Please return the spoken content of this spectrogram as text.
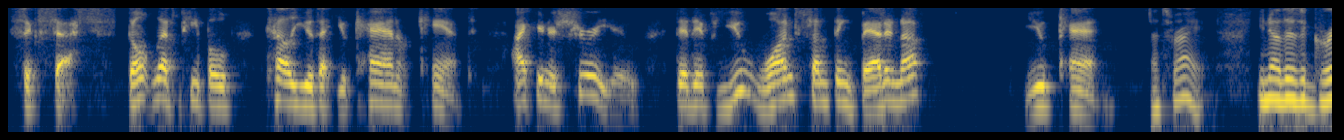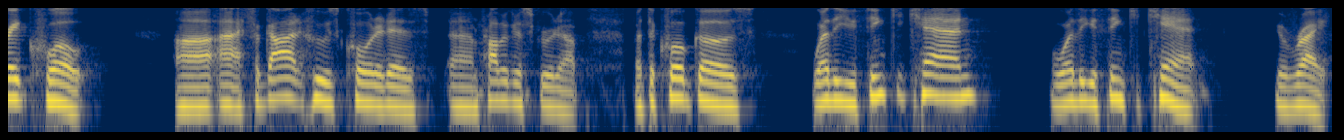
success. Don't let people tell you that you can or can't. I can assure you that if you want something bad enough, you can. That's right. You know, there's a great quote. Uh, I forgot whose quote it is. I'm probably going to screw it up. But the quote goes, whether you think you can whether you think you can't, you're right.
